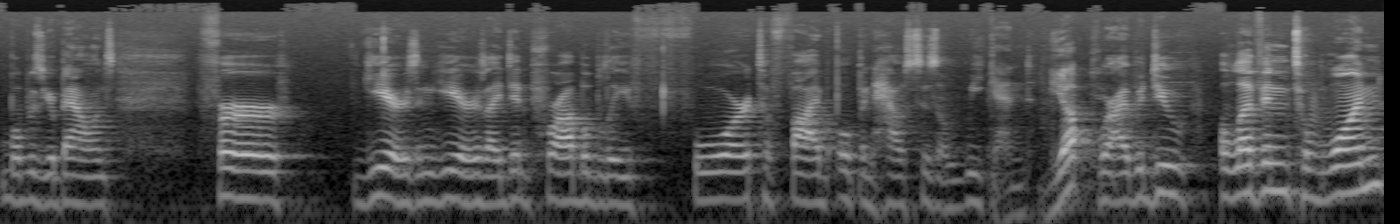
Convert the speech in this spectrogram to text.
what was your balance? For years and years, I did probably four to five open houses a weekend Yep. where I would do 11 to 1,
